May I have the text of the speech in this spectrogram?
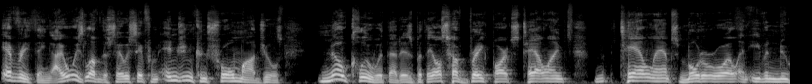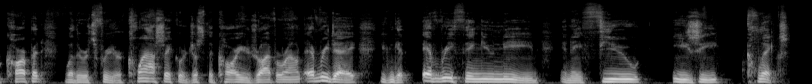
everything everything. I always love this. I always say from engine control modules, no clue what that is, but they also have brake parts, tail lamps, tail lamps, motor oil, and even new carpet, whether it's for your classic or just the car you drive around every day. You can get everything you need in a few easy clicks.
